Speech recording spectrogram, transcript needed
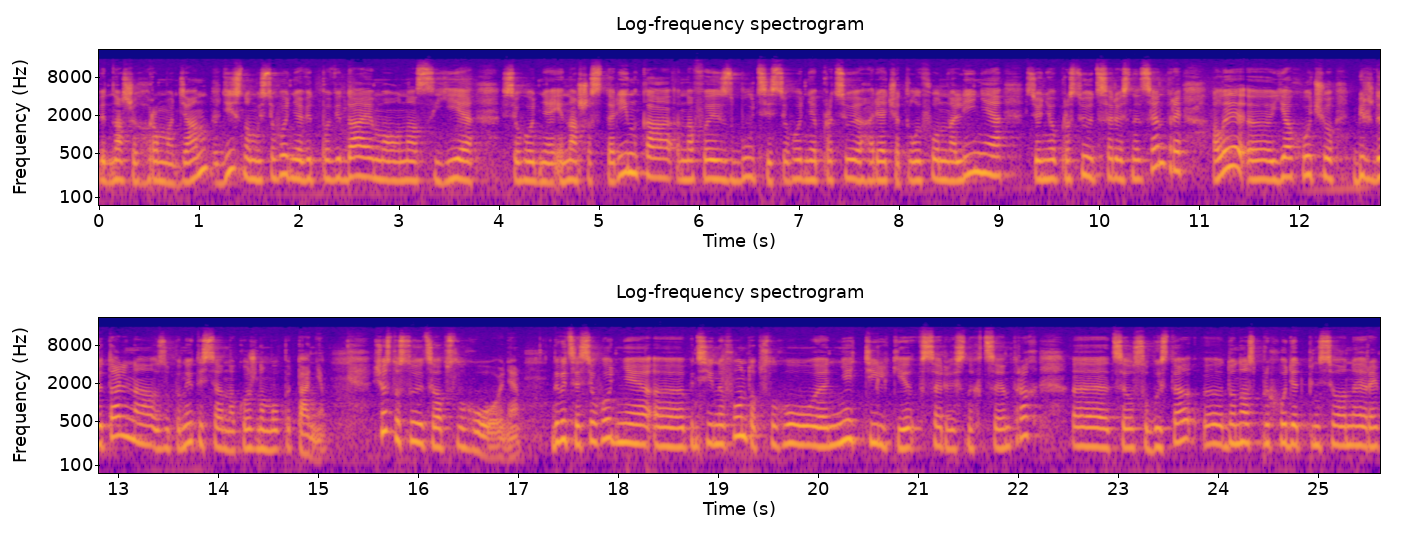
від наших громадян. Дійсно, ми сьогодні відповідаємо. У нас є сьогодні і наша сторінка на Фейсбуці. Сьогодні працює гаряча телефонна лінія. Сьогодні працюють сервісні центри. Але е, я хочу більш детально зупинитися на кожному питанні. Що стосується обслуговування, дивіться, сьогодні пенсійний фонд обслуговує не тільки в сервісних центрах, е, це особисто е, до нас приходять пенсіонери.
